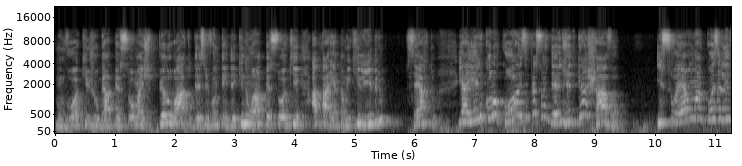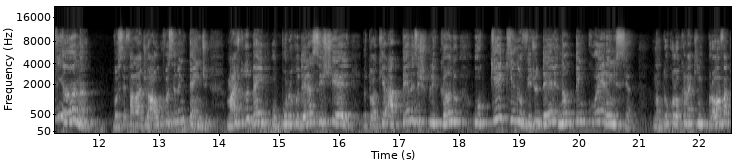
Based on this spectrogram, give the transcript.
não vou aqui julgar a pessoa, mas pelo ato dele vocês vão entender que não é uma pessoa que aparenta um equilíbrio, certo? E aí ele colocou as impressões dele do jeito que ele achava. Isso é uma coisa leviana, você falar de algo que você não entende. Mas tudo bem, o público dele assiste ele. Eu estou aqui apenas explicando o que que no vídeo dele não tem coerência. Não estou colocando aqui em prova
